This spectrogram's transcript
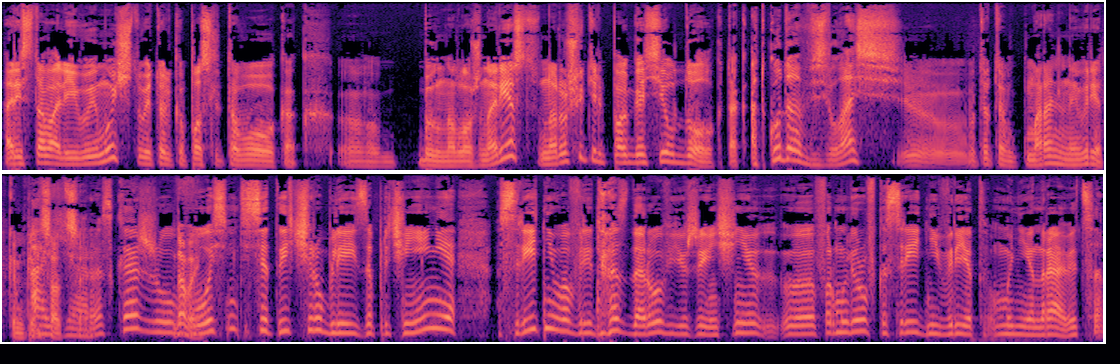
арестовали его имущество, и только после того, как э, был наложен арест, нарушитель погасил долг. Так откуда взялась э, вот это моральный вред, А компенсация? я расскажу. Давай. 80 тысяч рублей за причинение среднего вреда здоровью женщине. Э, Формулировка «средний вред» мне нравится.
